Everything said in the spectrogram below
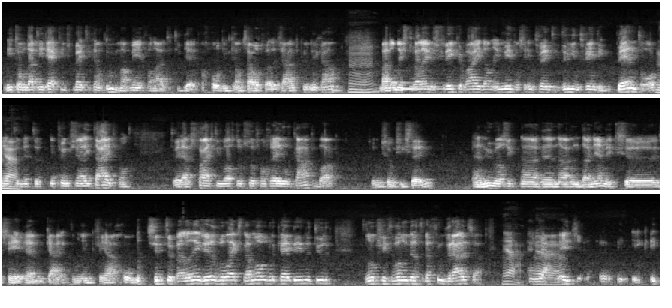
niet om daar direct iets mee te gaan doen, maar meer vanuit het idee van, goh, die kant zou het wel eens uit kunnen gaan. Mhm. Maar dan is het wel even schrikken waar je dan inmiddels in 2023 bent hoor, met, de, met de, functionaliteit. Want 2015 was het een soort van vredel kakenbak, zo'n zo'n systeem. En nu als ik naar, eh, naar een Dynamics eh, CRM kijk, dan denk ik van ja, goh, er zitten wel ineens heel veel extra mogelijkheden in natuurlijk. Ten opzichte van hoe dat er daar vroeger uitzag. ja, En ja, weet je, eh, ik, ik,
